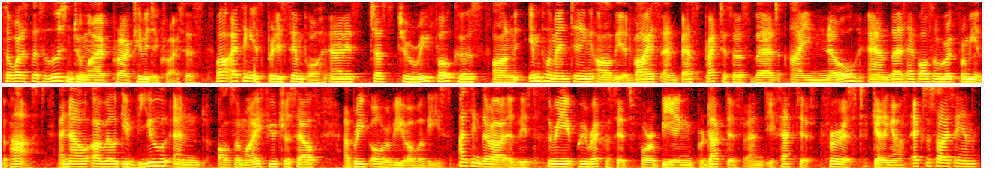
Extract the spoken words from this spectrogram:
So what is the solution to my productivity crisis? Well, I think it's pretty simple and it is just to refocus on implementing all the advice and best practices that I know and that have also worked for me in the past. And now I will give you and also my future self a brief overview over these. I think there are at least three prerequisites for being productive and effective. First, getting enough exercise in.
